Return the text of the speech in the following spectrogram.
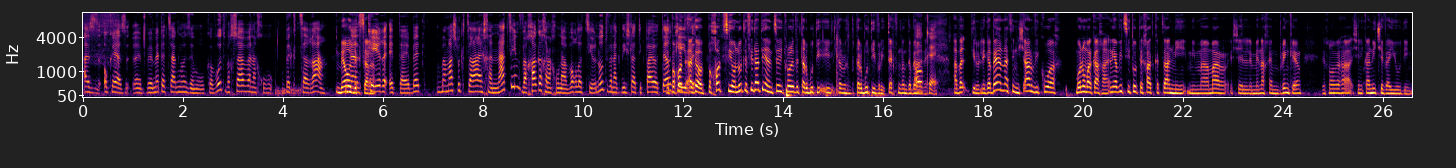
אז אוקיי, אז אה, באמת הצגנו איזה מורכבות, ועכשיו אנחנו בקצרה מאוד נזכיר בקצרה. את ההיבט, ממש בקצרה, איך הנאצים, ואחר כך אנחנו נעבור לציונות ונקדיש לה טיפה יותר, ופחות, כי זה... זה... לא, פחות ציונות לפי דעתי, אני רוצה לקרוא לזה תרבות, תרבות, תרבות עברית, תכף נדבר על זה. אוקיי. אבל תראו, לגבי הנאצים נשאר ויכוח, בוא נאמר ככה, אני אביא ציטוט אחד קטן ממאמר של מנחם ברינקר, זיכרונו לברכה, שנקרא ניטשה והיהודים,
